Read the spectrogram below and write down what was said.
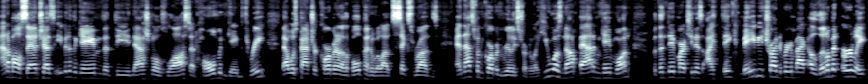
Anibal Sanchez, even in the game that the Nationals lost at home in Game Three, that was Patrick Corbin out of the bullpen who allowed six runs, and that's when Corbin really struggled. Like he was not bad in Game One, but then Dave Martinez, I think, maybe tried to bring him back a little bit early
